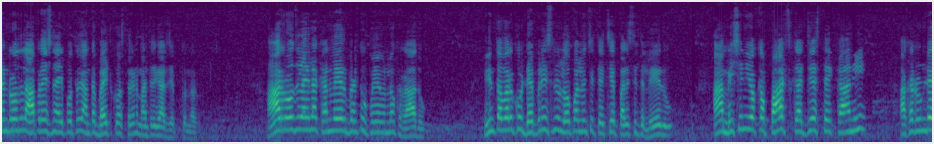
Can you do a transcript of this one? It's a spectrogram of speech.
రెండు రోజులు ఆపరేషన్ అయిపోతుంది అంత బయటకు వస్తారని మంత్రి గారు చెప్తున్నారు. ఆరు రోజులైనా కన్వేయర్ బెల్ట్ ఉపయోగంలోకి రాదు. ఇంతవరకు డెబ్రిస్ను లోపల నుంచి తెచ్చే పరిస్థితి లేదు. ఆ మిషన్ యొక్క పార్ట్స్ కట్ చేస్తే కానీ అక్కడ ఉండే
